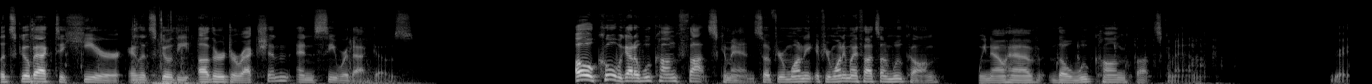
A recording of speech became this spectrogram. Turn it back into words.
let's go back to here and let's go the other direction and see where that goes. Oh, cool. We got a Wukong thoughts command. So if you're wanting if you're wanting my thoughts on Wukong, we now have the Wukong thoughts command. Great.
